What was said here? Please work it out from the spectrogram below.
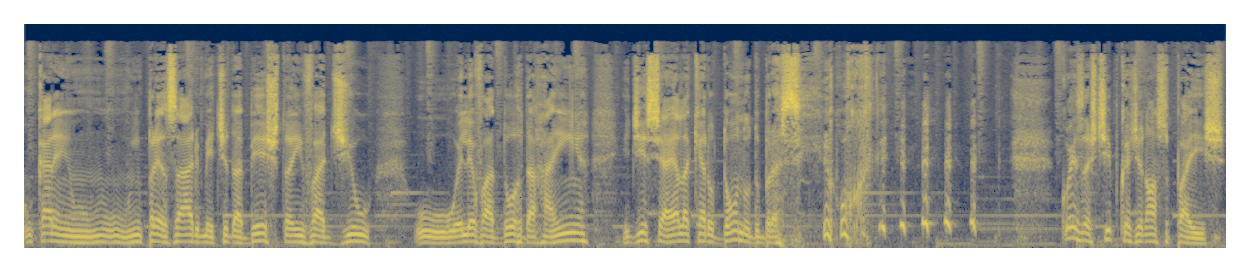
um cara, um, um, empresário metido a besta invadiu o elevador da rainha e disse a ela que era o dono do Brasil. coisas típicas de nosso país.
